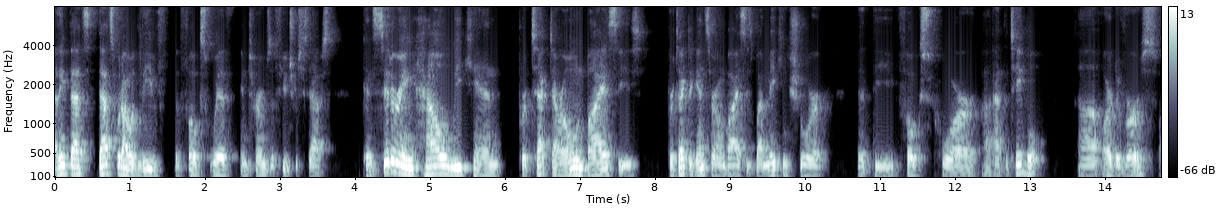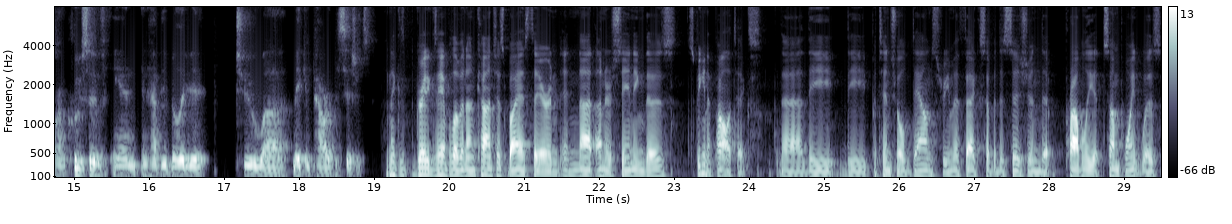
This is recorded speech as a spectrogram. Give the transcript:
I think that's that's what I would leave the folks with in terms of future steps, considering how we can protect our own biases, protect against our own biases by making sure that the folks who are uh, at the table uh, are diverse, are inclusive, and, and have the ability to, to uh, make empowered decisions. a great example of an unconscious bias there and, and not understanding those, speaking of politics, uh, the, the potential downstream effects of a decision that probably at some point was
